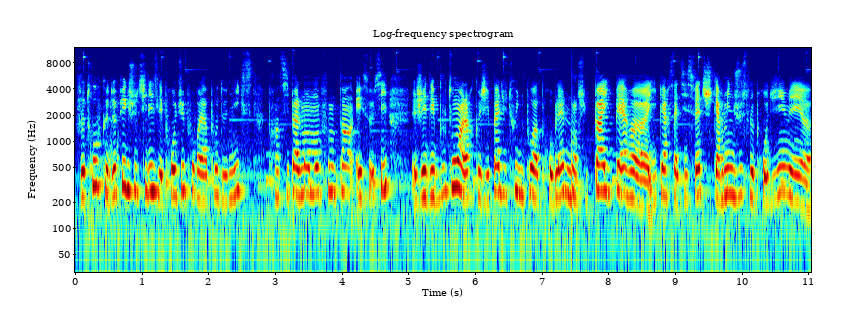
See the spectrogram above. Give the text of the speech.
je trouve que depuis que j'utilise les produits pour la peau de NYX, principalement mon fond de teint et ceci, j'ai des boutons alors que j'ai pas du tout une peau à problème. J'en suis pas hyper, euh, hyper satisfaite, je termine juste le produit, mais euh,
